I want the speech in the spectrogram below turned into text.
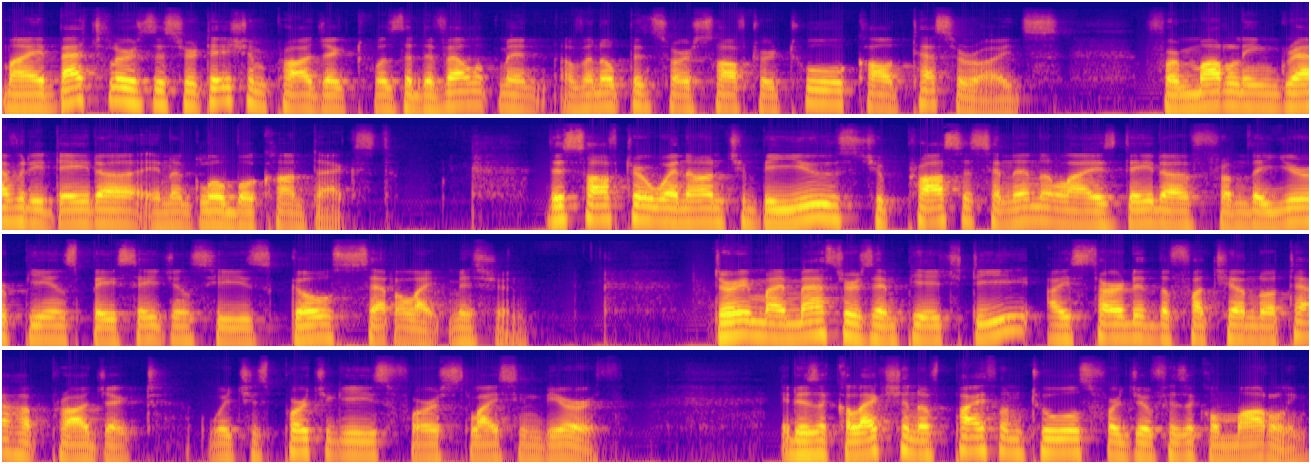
My bachelor's dissertation project was the development of an open source software tool called Tesseroids for modeling gravity data in a global context. This software went on to be used to process and analyze data from the European Space Agency's GOCE satellite mission. During my master's and PhD, I started the Fatiando Terra project, which is Portuguese for slicing the earth. It is a collection of Python tools for geophysical modeling.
